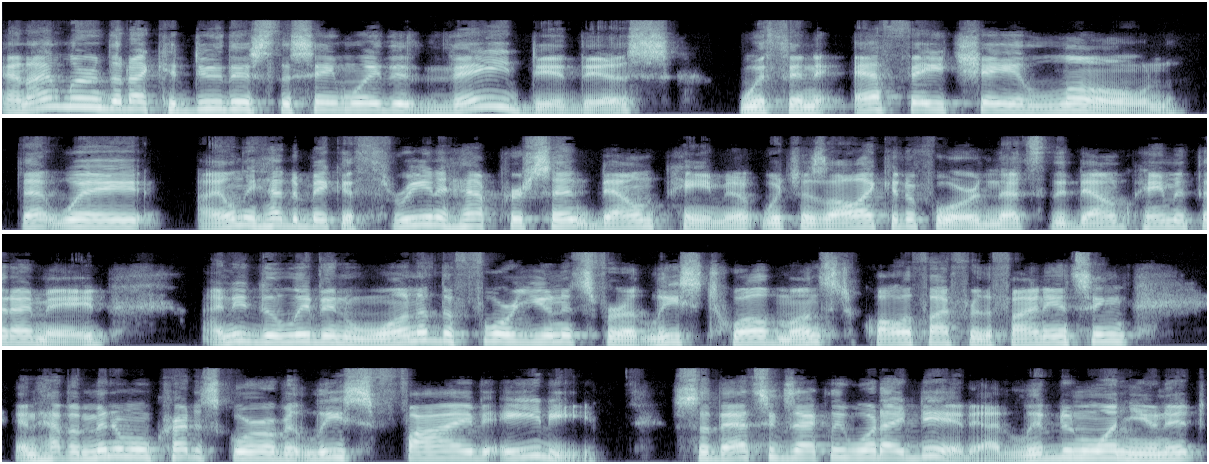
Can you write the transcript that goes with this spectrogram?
And I learned that I could do this the same way that they did this with an FHA loan. That way, I only had to make a 3.5% down payment, which is all I could afford. And that's the down payment that I made. I needed to live in one of the four units for at least 12 months to qualify for the financing and have a minimum credit score of at least 580. So that's exactly what I did. I lived in one unit,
